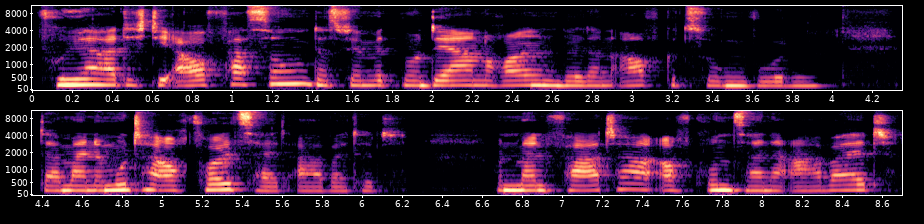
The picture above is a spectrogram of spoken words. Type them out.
Früher hatte ich die Auffassung, dass wir mit modernen Rollenbildern aufgezogen wurden, da meine Mutter auch Vollzeit arbeitet und mein Vater aufgrund seiner Arbeit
